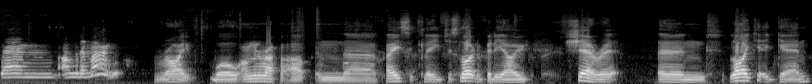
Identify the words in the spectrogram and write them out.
then I'm gonna marry you. Right, well, I'm going to wrap it up and uh, basically just like the video, share it, and like it again,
